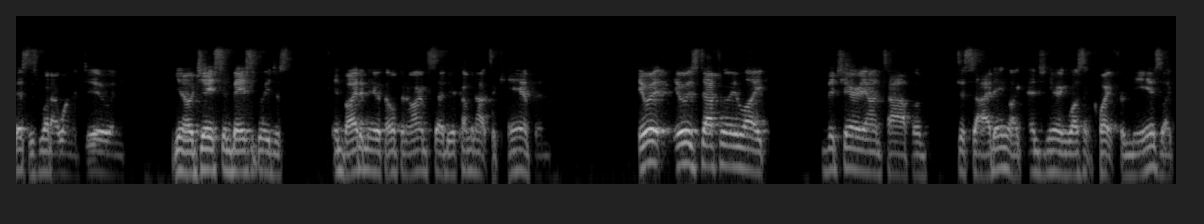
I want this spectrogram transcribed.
this is what I want to do. And you know, Jason basically just invited me with open arms, said you're coming out to camp, and it was it was definitely like the cherry on top of deciding like engineering wasn't quite for me. It's like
